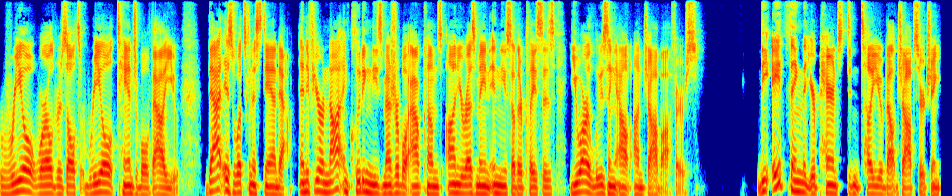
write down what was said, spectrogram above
real world results, real tangible value. That is what's going to stand out. And if you're not including these measurable outcomes on your resume and in these other places, you are losing out on job offers. The eighth thing that your parents didn't tell you about job searching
